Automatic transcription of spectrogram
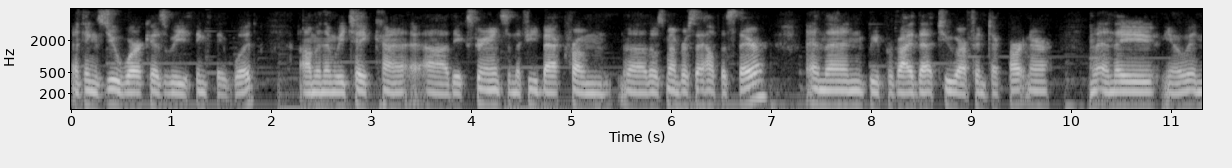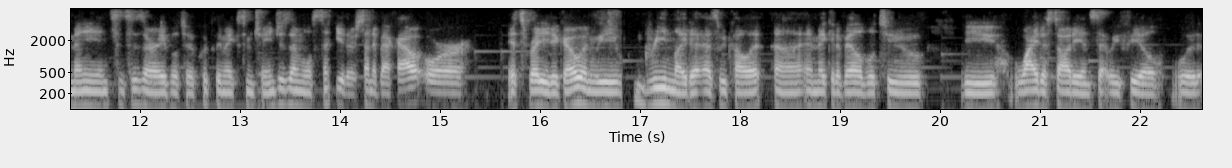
and things do work as we think they would. Um, and then we take kind of uh, the experience and the feedback from uh, those members that help us there, and then we provide that to our fintech partner. And they, you know, in many instances are able to quickly make some changes, and we'll send, either send it back out or it's ready to go, and we greenlight it as we call it, uh, and make it available to the widest audience that we feel would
